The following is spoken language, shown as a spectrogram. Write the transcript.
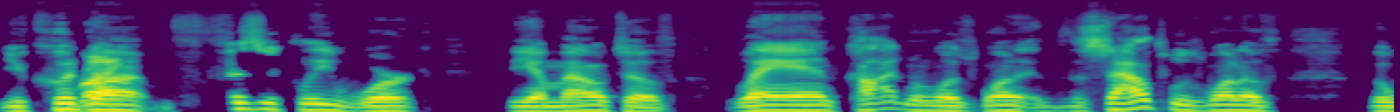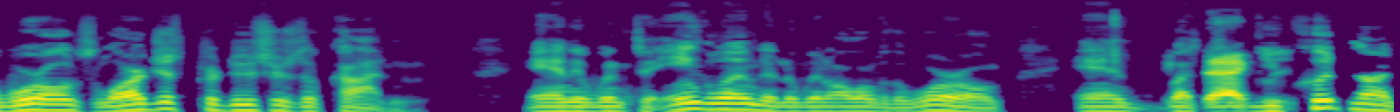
You could Right. not physically work the amount of land. Cotton was one. The South was one of the world's largest producers of cotton, and it went to England and it went all over the world. And but you could not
